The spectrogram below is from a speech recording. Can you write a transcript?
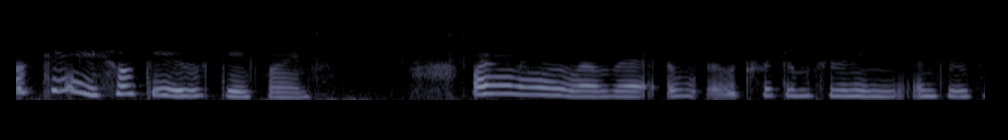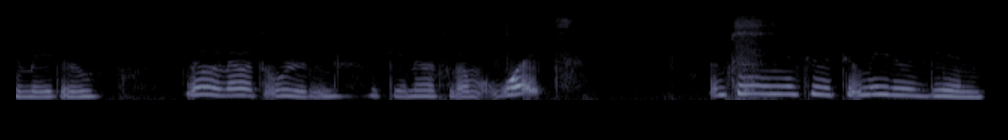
Okay, okay, okay, fine. Why don't I allow that? It, it looks like I'm turning into a tomato. No, now it's orange. Okay, now it's normal. What? I'm turning into a tomato again.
